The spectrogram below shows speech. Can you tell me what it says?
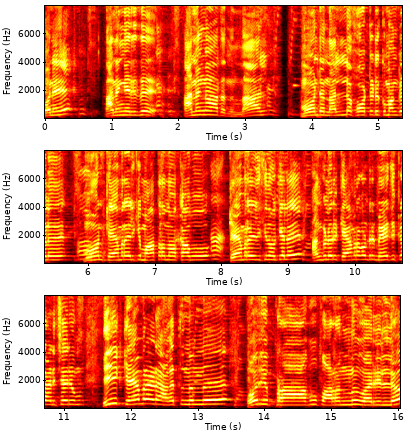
മോനെ അനങ്ങരുത്. അനങ്ങാതെ നിന്നാൽ മോന്റെ നല്ല ഫോട്ടോ എടുക്കും അങ്കിൾ. മോൻ ക്യാമറയിലേക്ക് മാത്രം നോക്കാവൂ. ക്യാമറയിലേക്ക് നോക്കിയാലേ അങ്കിൾ ഒരു ക്യാമറ കൊണ്ടൊരു മേജിക് കാണിച്ചു തരും. ഈ ക്യാമറയുടെ അകത്ത് നിന്ന് ഒരു പ്രാവ് പറന്നു വരില്ലോ.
